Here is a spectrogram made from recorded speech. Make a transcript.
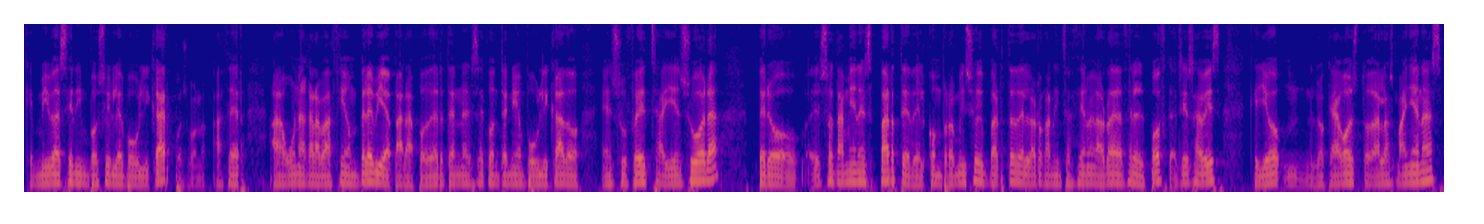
que me iba a ser imposible publicar, pues bueno, hacer alguna grabación previa para poder tener ese contenido publicado en su fecha y en su hora, pero eso también es parte del compromiso y parte de la organización a la hora de hacer el podcast. Ya sabéis que yo mm, lo que hago es todas las mañanas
